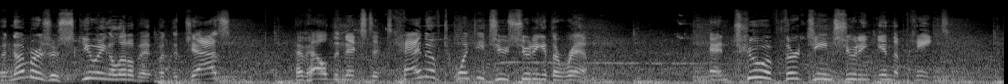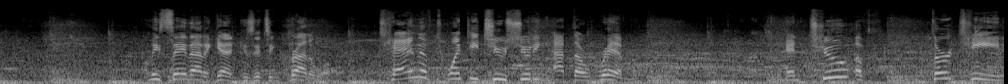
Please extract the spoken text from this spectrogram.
The numbers are skewing a little bit, but the Jazz have held the Knicks to 10 of 22 shooting at the rim and 2 of 13 shooting in the paint. Let me say that again because it's incredible. 10 of 22 shooting at the rim and 2 of 13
